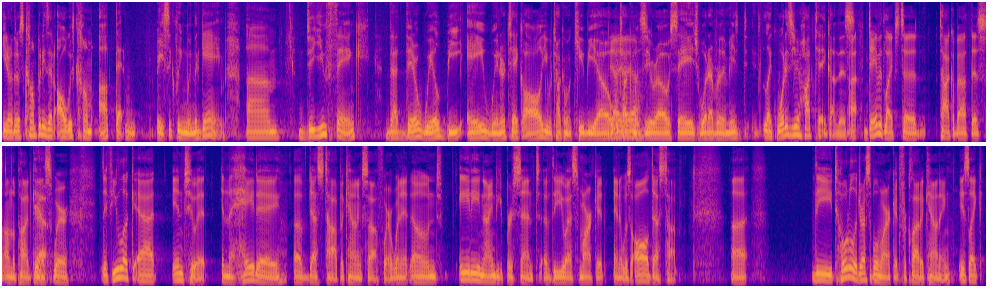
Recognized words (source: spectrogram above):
You know, there's companies that always come up that basically win the game. Um, do you think? That there will be a winner take all. You were talking about QBO. Yeah, we're yeah, talking yeah. about Xero, Sage, whatever that means. Like, what is your hot take on this? Uh, David likes to talk about this on the podcast, where if you look at Intuit in the heyday of desktop accounting software, when it owned 80, 90% of the US market and it was all desktop, uh, the total addressable market for cloud accounting is like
